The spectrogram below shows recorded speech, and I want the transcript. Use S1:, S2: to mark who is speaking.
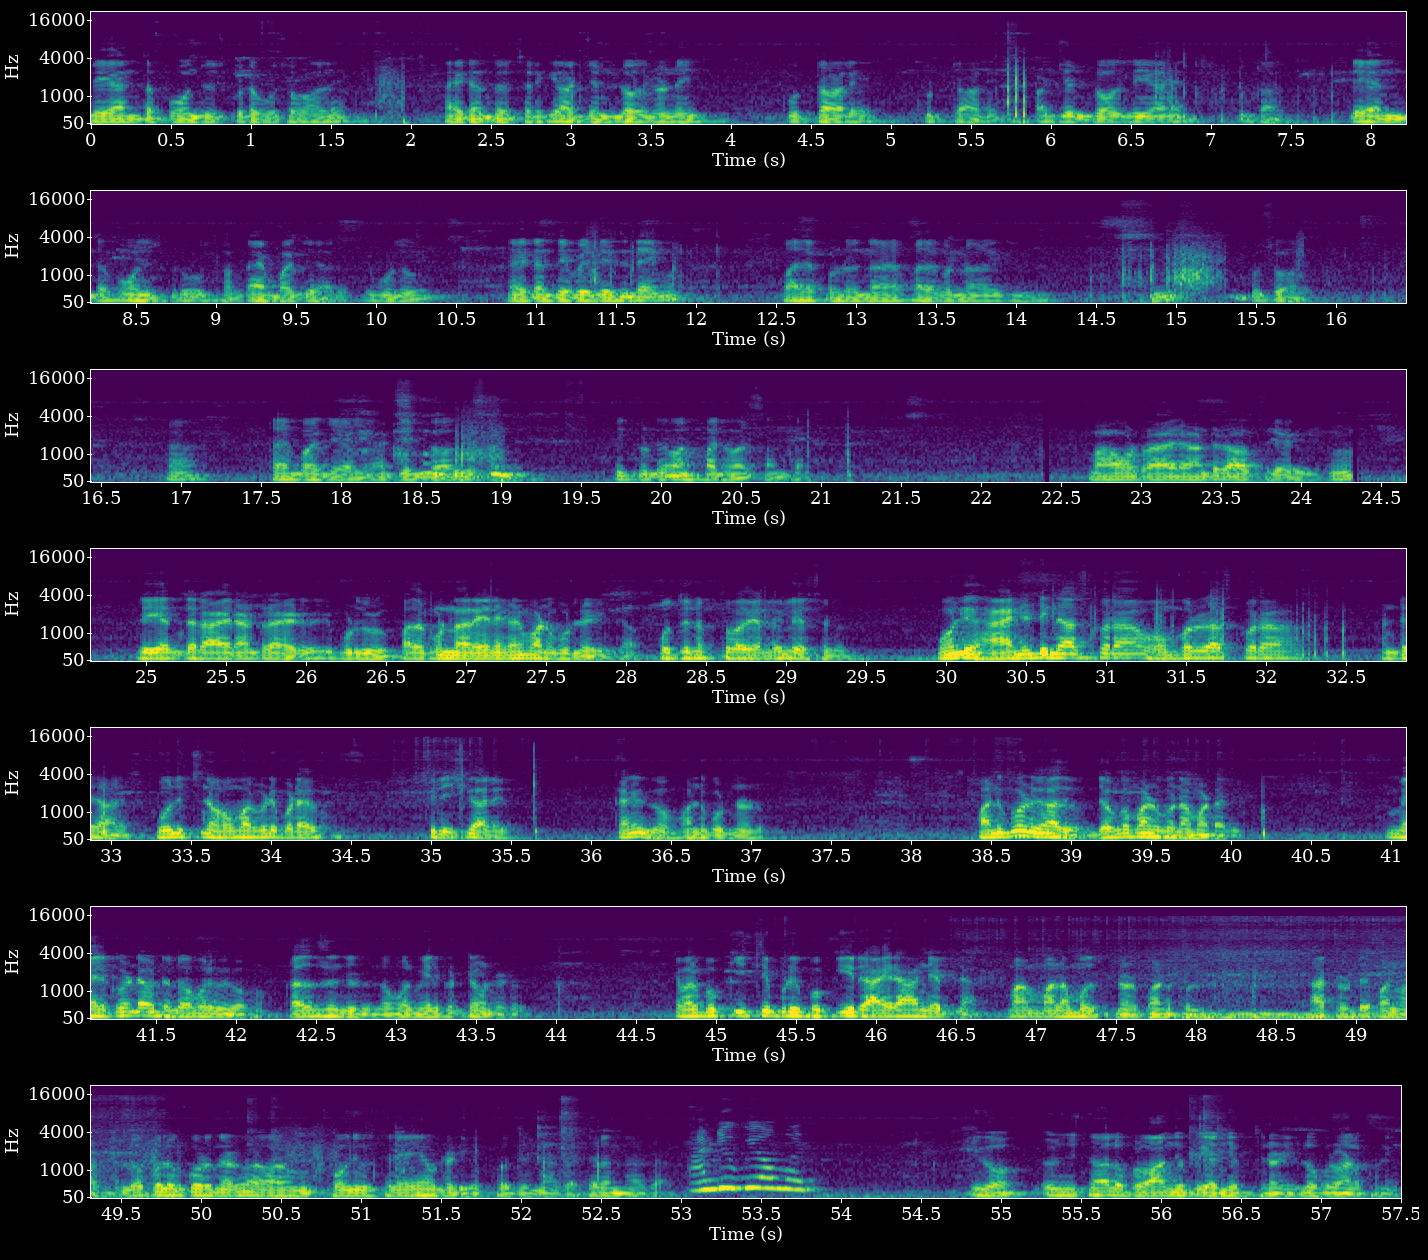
S1: Day అంతా phone చూసుకుంటూ కూర్చోవాలి. నైట్ అంతా వచ్చేసరికి అర్జెంట్ బ్లౌజులు ఉన్నాయి. కుట్టాలి కుట్టాలి. అర్జెంట్ బ్లౌజులు ఇవ్వాలి కుట్టాలి. డే అంతా ఫోన్ చూసుకుంటూ కూర్చోవాలి. టైం పాస్ చేయాలి. ఇప్పుడు నైట్ అంతా ఎప్పుడు చేసిన టైం పదకొండున్నర పదకొండున్నర అవుతుంది కూర్చోవాలి. టైం పాస్ చేయాలి. అర్జెంట్ బ్లౌజ్ చూసుకోవాలి ఇట్లుంటే మన పని వరుస అంతా మా వాడు రాయరా అంటే రాస్తలేడు. డే అంతా రాయరా రాయడు. ఇప్పుడు చూడు పదకొండున్నర అయినా కానీ వండుకోలేడు ఇంకా. పొద్దున్న పది గంటలకు లేస్తాడు ఓన్లీ హ్యాండ్ రైటింగ్ రాసుకోరా హోంవర్క్ రాసుకోరా? అంటే రాలేదు. స్కూల్ ఇచ్చిన హోంవర్క్ కూడా ఇప్పుడు ఫినిష్ కాలేదు. కానీ పండుకుంటున్నాడు. వండుకుంటున్నాడు పండుకోడు కాదు దొంగ పండుకున్న అన్నమాట అది. మేల్కొంటే ఉంటాడు లోపల కదులుతుంది చూడు లోపల మేల్కొంటే ఉంటాడు. ఏమైనా బుక్ ఇచ్చి ఇప్పుడు బుక్ రాయిరా రాయరా అని చెప్పిన. మా మళ్ళీ మోస్తున్నాడు పండుకుని. అట్లా ఉంటుంది పని పడతాడు. లోపల ఇంకోటి ఉన్నాడు ఫోన్ చూస్తూనే ఉంటాడు ఇక పొద్దున్నాక తెలందాక ఇగో చూసినా లోపల వాన్ చూపి అని చెప్తున్నాడు లోపల వండుకొని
